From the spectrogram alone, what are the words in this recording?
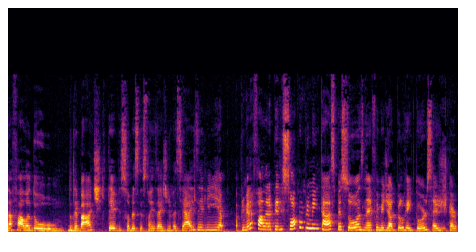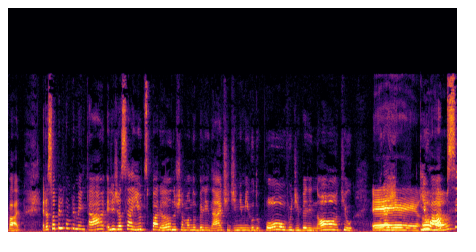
na fala do, do debate que teve sobre as questões étnico-raciais, ele a, a, primeira fala era para ele só cumprimentar as pessoas, né? Foi mediado pelo reitor, Sérgio de Carvalho. Era só para ele cumprimentar, ele já saiu disparando, chamando o Belinati de inimigo do povo, de Belinóquio, é, por aí. E uh -huh. o ápice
